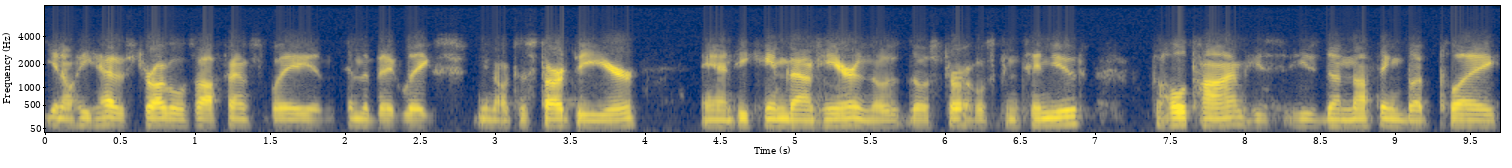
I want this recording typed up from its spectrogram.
you know, he had his struggles offensively in, in the big leagues, you know, to start the year, and he came down here, and those those struggles continued the whole time. He's he's done nothing but play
